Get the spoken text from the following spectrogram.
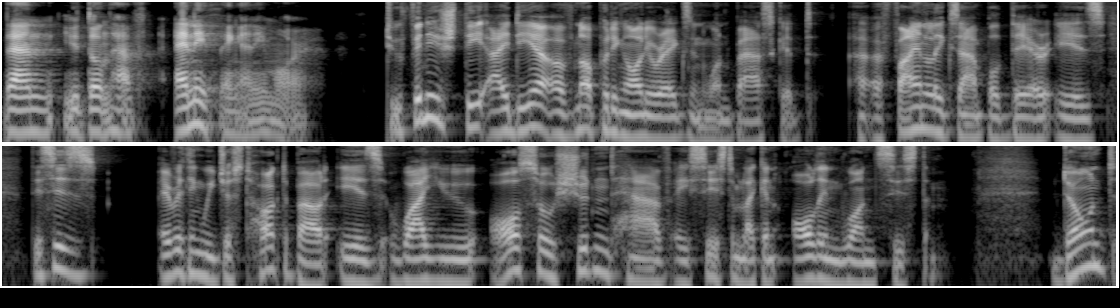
then you don't have anything anymore. To finish the idea of not putting all your eggs in one basket, a final example there is this is everything we just talked about is why you also shouldn't have a system like an all-in-one system don't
